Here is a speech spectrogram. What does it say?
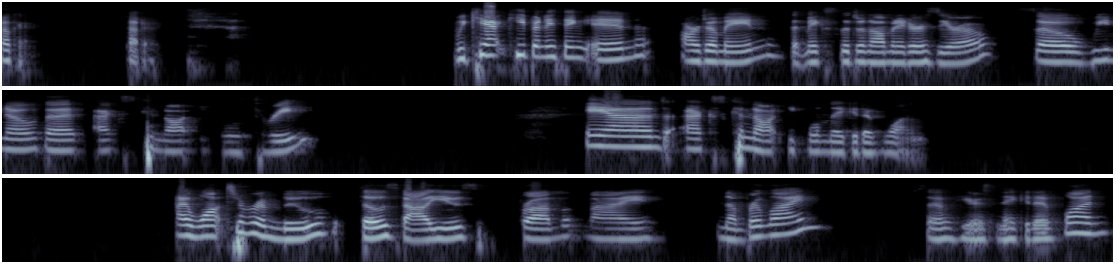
Okay. We can't keep anything in our domain that makes the denominator zero. So we know that x cannot equal three and x cannot equal negative one. I want to remove those values from my number line. So here's negative one,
